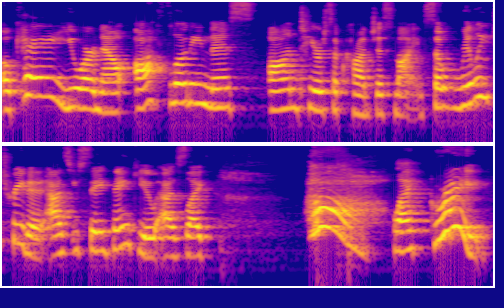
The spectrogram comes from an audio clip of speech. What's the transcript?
okay, you are now offloading this onto your subconscious mind. So really treat it as you say thank you as like, ah, like, great,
